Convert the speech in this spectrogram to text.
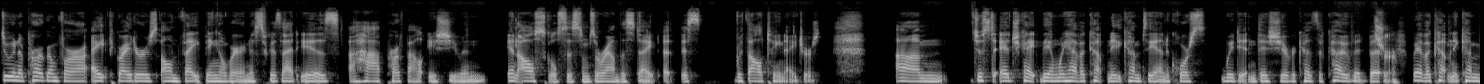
doing a program for our eighth graders on vaping awareness because that is a high profile issue in, in all school systems around the state. Uh, It's with all teenagers. Um, just to educate them, we have a company that comes in. Of course, we didn't this year because of COVID, but sure. we have a company come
